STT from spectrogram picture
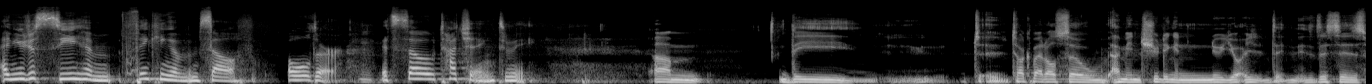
And you just see him thinking of himself older. Mm-hmm. it's so touching to me. Um, the talk about also i mean shooting in new york this is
